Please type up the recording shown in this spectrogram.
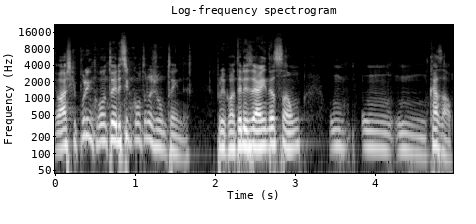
Eu acho que por enquanto eles se encontram junto ainda. Por enquanto eles ainda são um, um, um casal.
